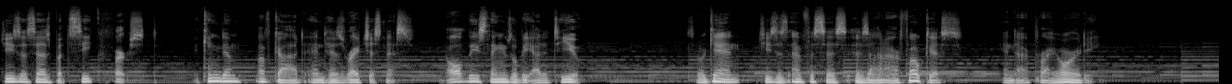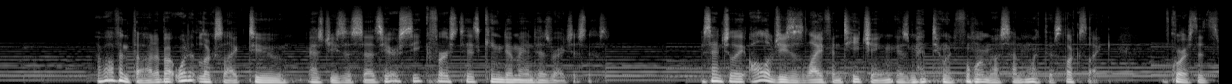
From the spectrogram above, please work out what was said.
Jesus says, But seek first the kingdom of God and his righteousness, and all these things will be added to you. So again, Jesus' emphasis is on our focus and our priority. I've often thought about what it looks like to, as Jesus says here, seek first his kingdom and his righteousness. Essentially, all of Jesus' life and teaching is meant to inform us on what this looks like. Of course, it's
